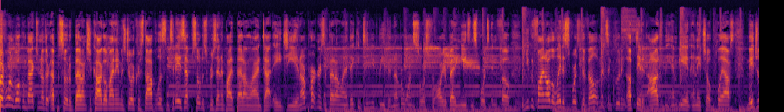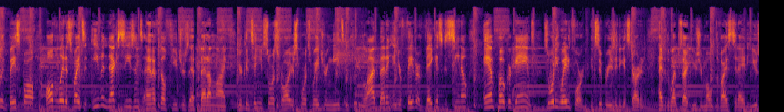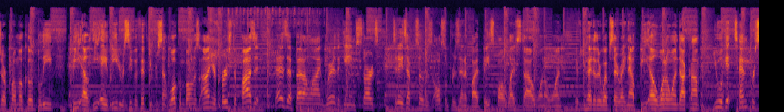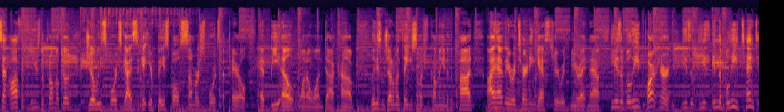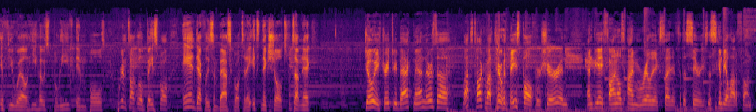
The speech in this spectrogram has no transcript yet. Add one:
Everyone. Welcome back to another episode of Bet on Chicago. My name is Joey Christopoulos, and today's episode is presented by BetOnline.ag. And our partners at BetOnline, they continue to be the number one source for all your betting needs and sports info. And you can find all the latest sports developments, including updated odds in the NBA and NHL playoffs, Major League Baseball, all the latest fights, and even next season's NFL futures at BetOnline. Your continued source for all your sports wagering needs, including live betting and your favorite Vegas casino and poker games. So, what are you waiting for? It's super easy to get started. Head to the website, use your mobile device device today to use our promo code BLEAV, B L E A V, to receive a 50% welcome bonus on your first deposit. That is at Bet Online, where the game starts. Today's episode is also presented by Baseball Lifestyle 101. If you head to their website right now, BL101.com, you will get 10% off if you use the promo code Joey Sports Guys to get your baseball summer sports apparel at BL101.com. Ladies and gentlemen, thank you so much for coming into the pod. I have a returning guest here with me right now. He is a Bleav partner. He's a, he's in the Bleav tent, if you will. He hosts Bleav in Bulls. We're going to talk a little baseball and definitely some basketball today. It's Nick Schultz. What's up, Nick? Joey, great to be back, man. There's a lot to talk about there with baseball for sure, and NBA Finals. I'm really excited for this series. This is going to be a lot of fun.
